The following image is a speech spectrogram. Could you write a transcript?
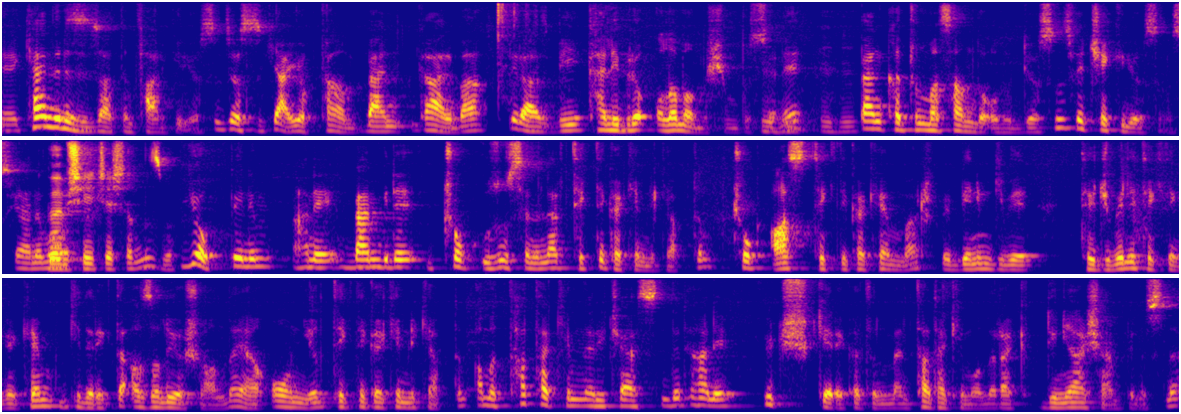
E, kendinizi zaten fark ediyorsunuz. Diyorsunuz ki ya yok tamam ben galiba biraz bir kalibre olamamışım bu sene. Ben katılmasam da olur diyorsunuz ve çekiliyorsunuz. Yani bu Böyle bir şey hiç yaşadınız mı? Yok benim hani ben bir de çok uzun seneler teknik hakemlik yaptım. Çok az teknik hakem var ve benim gibi tecrübeli teknik hakem giderek de azalıyor şu anda. Yani 10 yıl teknik hakemlik yaptım. Ama tat hakemler içerisinde de hani 3 kere katıldım ben tat hakem olarak dünya şampiyonasına.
